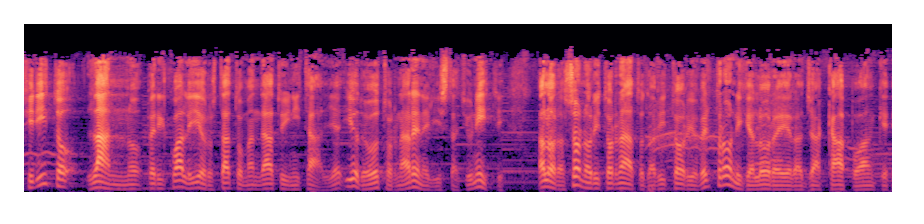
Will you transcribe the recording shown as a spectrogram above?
Finito l'anno per il quale io ero stato mandato in Italia, io dovevo tornare negli Stati Uniti. Allora sono ritornato da Vittorio Veltroni, che allora era già capo anche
